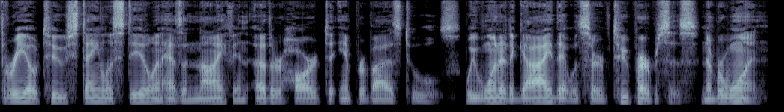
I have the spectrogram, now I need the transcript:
302 stainless steel and has a knife and other hard to improvise tools. We wanted a guide that would serve two purposes. Number one,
